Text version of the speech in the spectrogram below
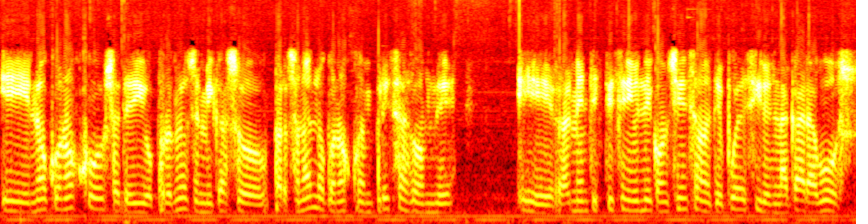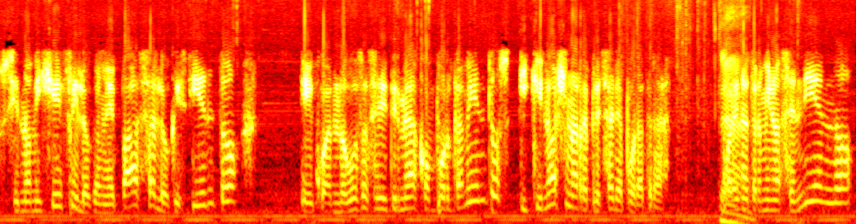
eh, no conozco, ya te digo, por lo menos en mi caso personal, no conozco empresas donde eh, realmente esté ese nivel de conciencia donde te puede decir en la cara vos, siendo mi jefe, lo que me pasa, lo que siento, eh, cuando vos haces determinados comportamientos y que no haya una represalia por atrás. Por ahí no termino ascendiendo,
